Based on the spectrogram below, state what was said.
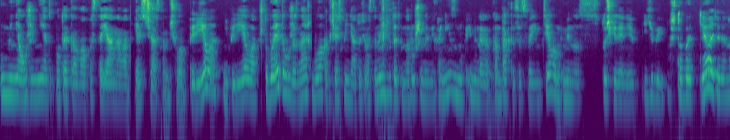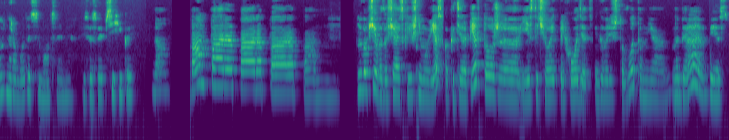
у меня уже нет вот этого постоянного, я сейчас там что, переела, не переела, чтобы это уже, знаешь, была как часть меня, то есть восстановить вот этот нарушенный механизм именно контакта со своим телом, именно с точки зрения еды. Чтобы это делать, это нужно работать с эмоциями и со своей психикой. Да. Пам пара пара пара пам Ну и вообще, возвращаясь к лишнему весу, как и терапевт тоже, если человек приходит и говорит, что вот там я набираю вес,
